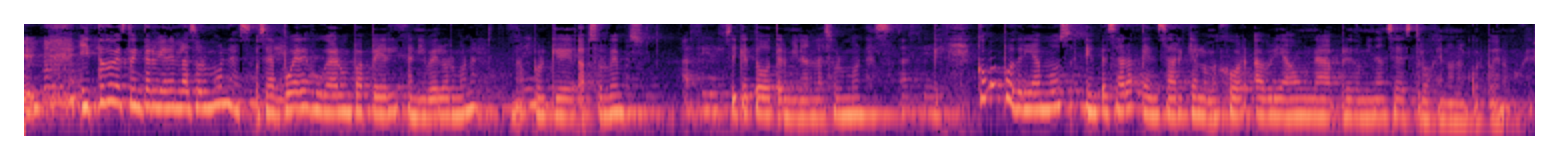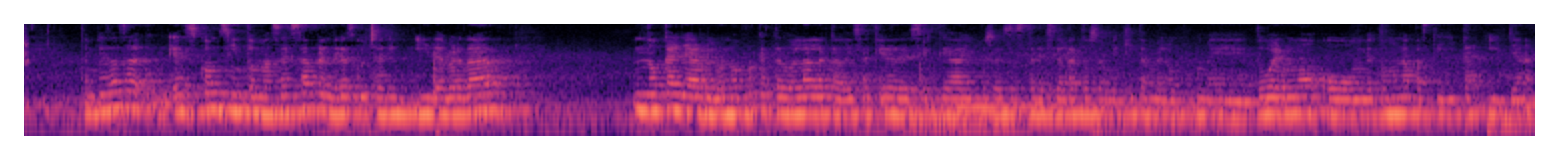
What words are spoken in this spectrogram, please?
Y todo esto interviene en las hormonas, o sea, puede jugar un papel a nivel hormonal, ¿no? Porque absorbemos. Así es. Así que todo termina en las hormonas. Así es. ¿Cómo podríamos empezar a pensar que a lo mejor habría una predominancia de estrógeno en el cuerpo de una mujer? Te empiezas a, es con síntomas, es aprender a escuchar y de verdad no callarlo, no porque te duela la cabeza quiere decir que, ay, pues es estrés y al rato se me quita, me, lo, me duermo o me tomo una pastillita y ya.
